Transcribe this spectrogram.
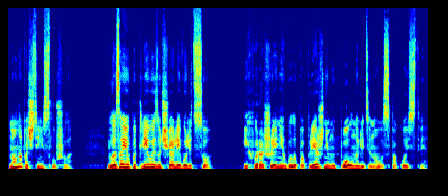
Но она почти не слушала. Глаза ее пытливо изучали его лицо. Их выражение было по-прежнему полно ледяного спокойствия.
